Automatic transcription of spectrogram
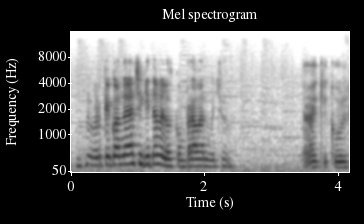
porque cuando era chiquita me los compraban mucho. Ay, qué cool.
